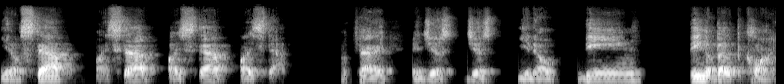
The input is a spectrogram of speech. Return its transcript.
you know, step by step by step by step. Okay. And just, just, you know, being, being about the climb.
